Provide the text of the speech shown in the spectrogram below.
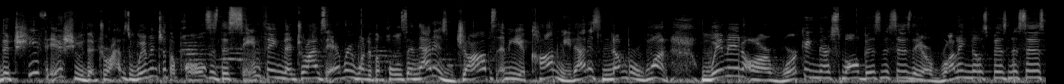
the chief issue that drives women to the polls is the same thing that drives everyone to the polls, and that is jobs and the economy. That is number one. Women are working their small businesses. They are running those businesses.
